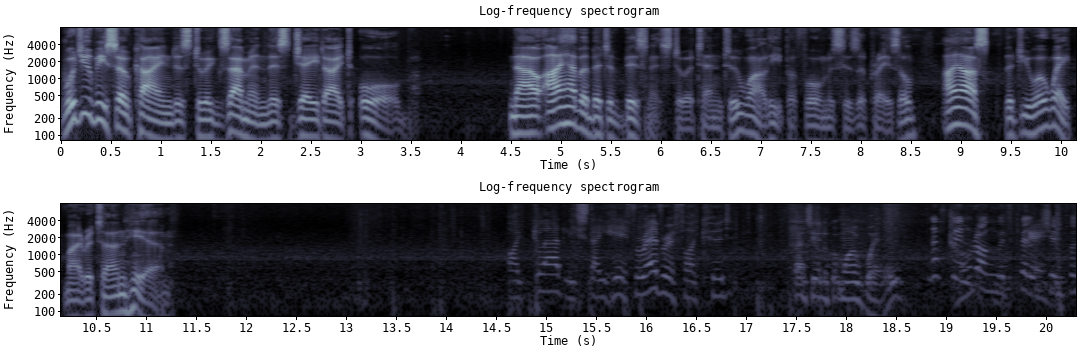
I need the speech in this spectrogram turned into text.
Would you be so kind as to examine this jadeite orb? Now, I have a bit of business to attend to while he performs his appraisal. I ask that you await my return here. I'd gladly stay here forever if I could. Fancy a look at my well? Nothing wrong with filching for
